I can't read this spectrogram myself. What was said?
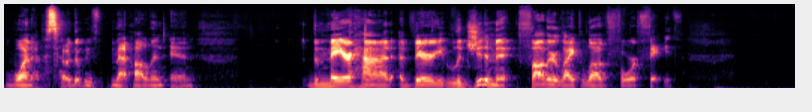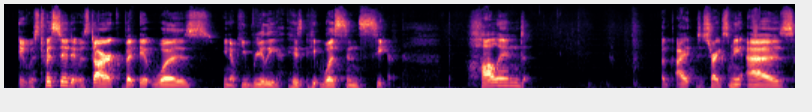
one episode that we've met Holland in. The mayor had a very legitimate father like love for Faith. It was twisted, it was dark, but it was, you know, he really his he was sincere. Holland uh, I strikes me as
